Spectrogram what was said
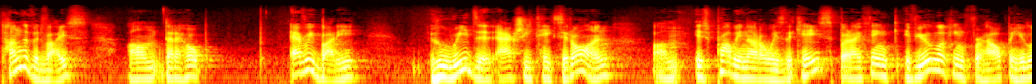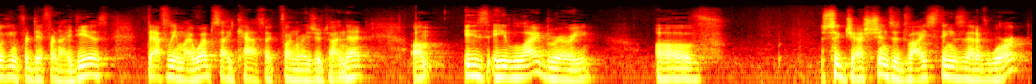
tons of advice um, that I hope everybody who reads it actually takes it on um, is probably not always the case. But I think if you're looking for help and you're looking for different ideas, definitely my website, CatholicFundraiser.net, um, is a library of suggestions, advice, things that have worked,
